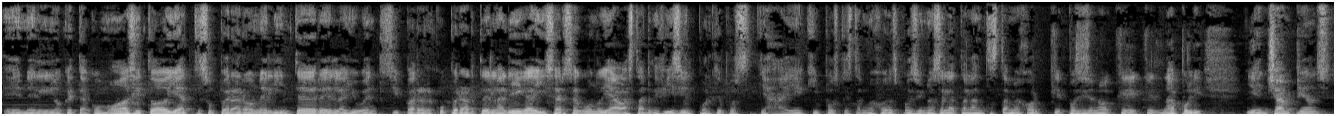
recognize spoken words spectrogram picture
en el- lo que te acomodas y todo, ya te superaron el Inter, el- la Juventus y para recuperarte en la liga y ser segundo ya va a estar difícil, porque pues ya hay equipos que están mejores posicionados, el Atalanta está mejor que posicionado que, que el Napoli y en Champions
